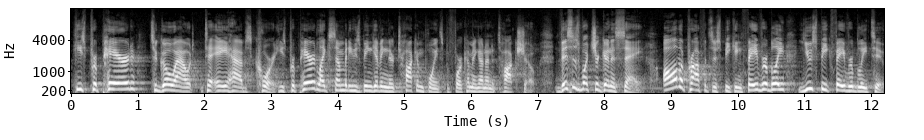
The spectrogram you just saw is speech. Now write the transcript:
he's prepared to go out to Ahab's court. He's prepared like somebody who's been giving their talking points before coming out on a talk show. This is what you're going to say. All the prophets are speaking favorably, you speak favorably too.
